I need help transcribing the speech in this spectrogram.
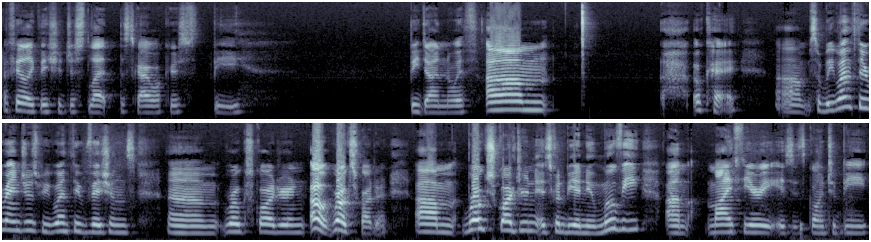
I feel like they should just let the Skywalkers be be done with. Um, okay. Um, so we went through Rangers, we went through Visions, um, Rogue Squadron. Oh, Rogue Squadron. Um, Rogue Squadron is going to be a new movie. Um, my theory is it's going to be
